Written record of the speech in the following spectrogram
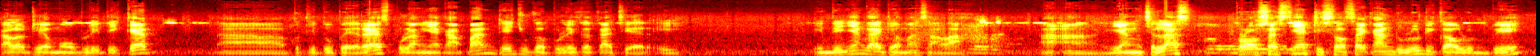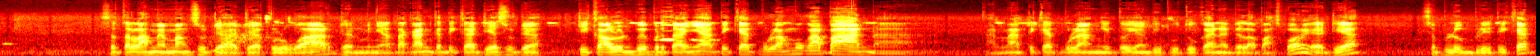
kalau dia mau beli tiket, nah begitu beres pulangnya kapan, dia juga boleh ke KJRI. Intinya nggak ada masalah. Uh -uh. Yang jelas prosesnya diselesaikan dulu di Kaulun B. Setelah memang sudah ada keluar dan menyatakan ketika dia sudah di Kaulun B bertanya tiket pulangmu kapan. Nah, karena tiket pulang itu yang dibutuhkan adalah paspor ya dia sebelum beli tiket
